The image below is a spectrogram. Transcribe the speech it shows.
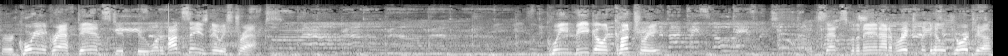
for a choreographed dance to one of Beyonce's newest tracks. Queen Bee going country. For the man out of Richmond Hill, Georgia.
